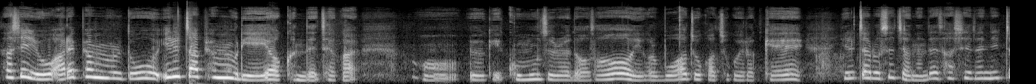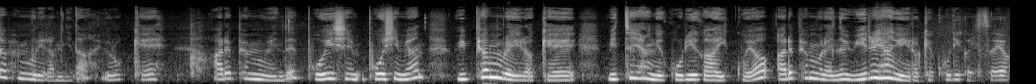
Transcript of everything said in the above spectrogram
사실 요 아래 편물도 일자 편물이에요. 근데 제가 어, 여기 고무줄을 넣어서 이걸 모아줘가지고 이렇게 일자로 쓰지 않는데 사실은 일자 편물이랍니다. 이렇게 아래 편물인데 보이시, 보시면 위 편물에 이렇게 밑을 향해 고리가 있고요. 아래 편물에는 위를 향해 이렇게 고리가 있어요.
